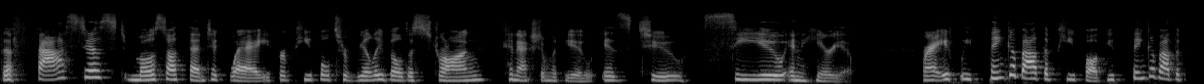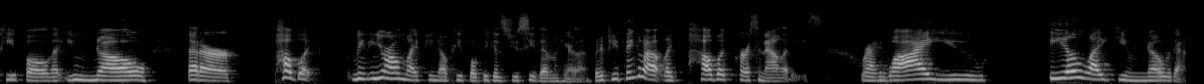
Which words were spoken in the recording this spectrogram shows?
the fastest, most authentic way for people to really build a strong connection with you is to see you and hear you, right? If we think about the people, if you think about the people that you know that are public, I mean, in your own life, you know people because you see them and hear them. But if you think about like public personalities, right? Why you feel like you know them,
